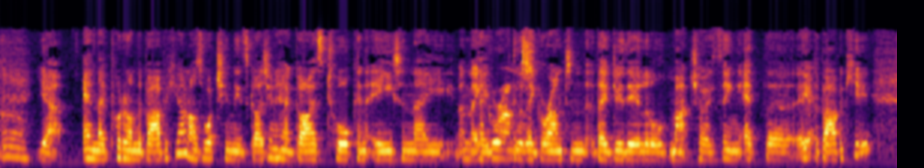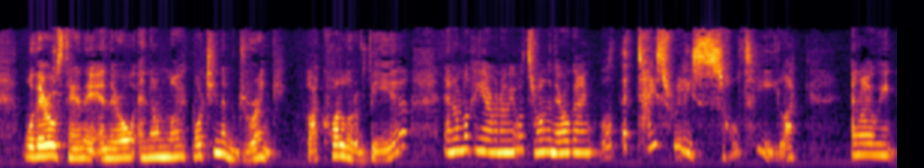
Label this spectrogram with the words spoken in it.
Oh. Yeah, and they put it on the barbecue, and I was watching these guys. You know how guys talk and eat, and they And they grunt. they grunt, and they do their little macho thing at the at Yeah. the barbecue. Well, they're all standing there, and they're all, and I'm like watching them drink. Like quite a lot of beer, and I'm looking over and I mean, "What's wrong?" And they're all going, "Well, it tastes really salty." Like, and I went,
